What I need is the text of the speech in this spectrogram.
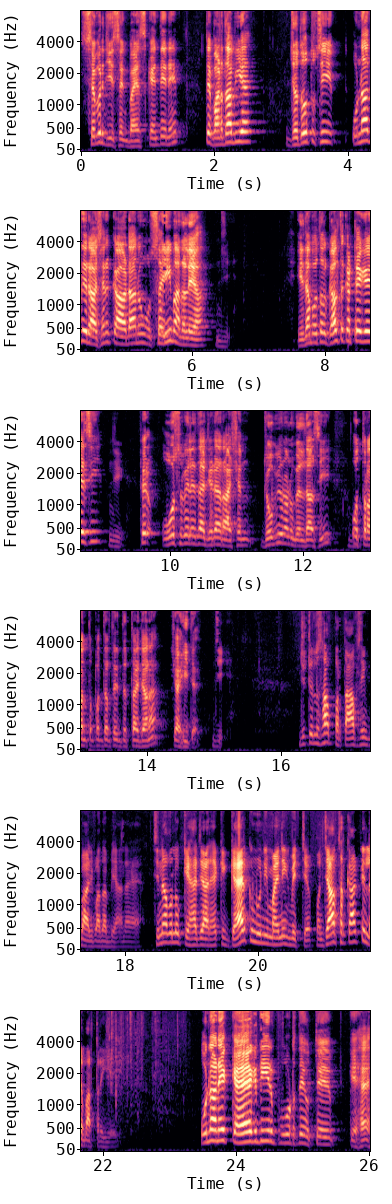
ਸਿਮਰਜੀਤ ਸਿੰਘ ਬੈਂਸ ਕਹਿੰਦੇ ਨੇ ਤੇ ਬਣਦਾ ਵੀ ਹੈ ਜਦੋਂ ਤੁਸੀਂ ਉਹਨਾਂ ਦੇ ਰਾਸ਼ਨ ਕਾਰਡਾਂ ਨੂੰ ਸਹੀ ਮੰਨ ਲਿਆ ਜੀ। ਇਹਦਾ ਮਤਲਬ ਗਲਤ ਕੱਟੇ ਗਏ ਸੀ। ਜੀ। ਫਿਰ ਉਸ ਵੇਲੇ ਦਾ ਜਿਹੜਾ ਰਾਸ਼ਨ ਜੋ ਵੀ ਉਹਨਾਂ ਨੂੰ ਮਿਲਦਾ ਸੀ ਉਹ ਤੁਰੰਤ ਪੱਧਰ ਤੇ ਦਿੱਤਾ ਜਾਣਾ ਚਾਹੀਦਾ। ਜੀ ਜੀ ਢਿੱਲੋਂ ਸਾਹਿਬ ਪ੍ਰਤਾਪ ਸਿੰਘ ਬਾਜਵਾ ਦਾ ਬਿਆਨ ਆਇਆ ਜਿਨ੍ਹਾਂ ਵੱਲੋਂ ਕਿਹਾ ਜਾ ਰਿਹਾ ਹੈ ਕਿ ਗੈਰ ਕਾਨੂੰਨੀ ਮਾਈਨਿੰਗ ਵਿੱਚ ਪੰਜਾਬ ਸਰਕਾਰ ਢਿੱਲ ਵਰਤ ਰਹੀ ਹੈ। ਉਹਨਾਂ ਨੇ ਕੈਗ ਦੀ ਰਿਪੋਰਟ ਦੇ ਉੱਤੇ ਕਿਹਾ।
